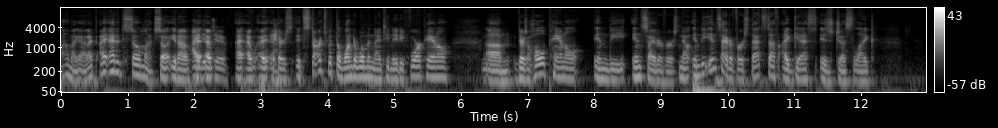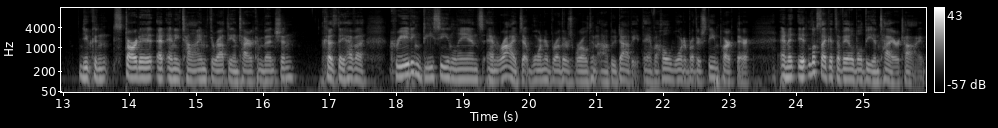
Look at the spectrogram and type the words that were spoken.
Oh my god, I, I added so much. So you know, I did too. I, I, I, there's it starts with the Wonder Woman 1984 panel. Mm-hmm. Um, there's a whole panel in the Insiderverse. Now, in the Insiderverse, that stuff I guess is just like you can start it at any time throughout the entire convention because they have a creating DC lands and rides at Warner Brothers World in Abu Dhabi. They have a whole Warner Brothers theme park there, and it, it looks like it's available the entire time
